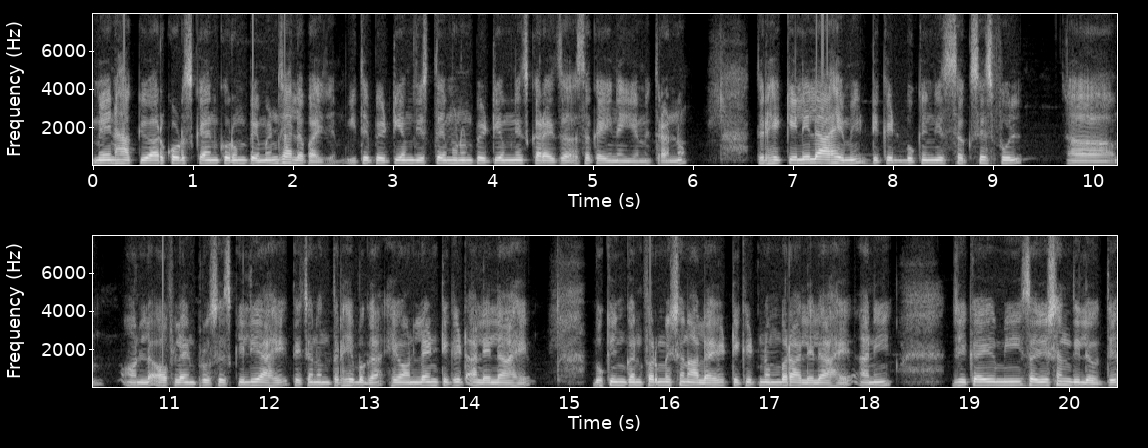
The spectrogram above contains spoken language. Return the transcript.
मेन हा क्यू आर कोड स्कॅन करून पेमेंट झालं पाहिजे. इथे पेटीएम दिसतंय म्हणून पेटीएमनेच करायचं असं काही नाही आहे मित्रांनो. तर हे केलेलं आहे मी. तिकीट बुकिंग इज सक्सेसफुल ऑनला ऑफलाईन प्रोसेस केली आहे. त्याच्यानंतर हे बघा हे ऑनलाईन तिकीट आलेलं आहे. बुकिंग कन्फर्मेशन आलं आहे तिकीट नंबर आलेला आहे आणि जे काही मी सजेशन दिले होते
